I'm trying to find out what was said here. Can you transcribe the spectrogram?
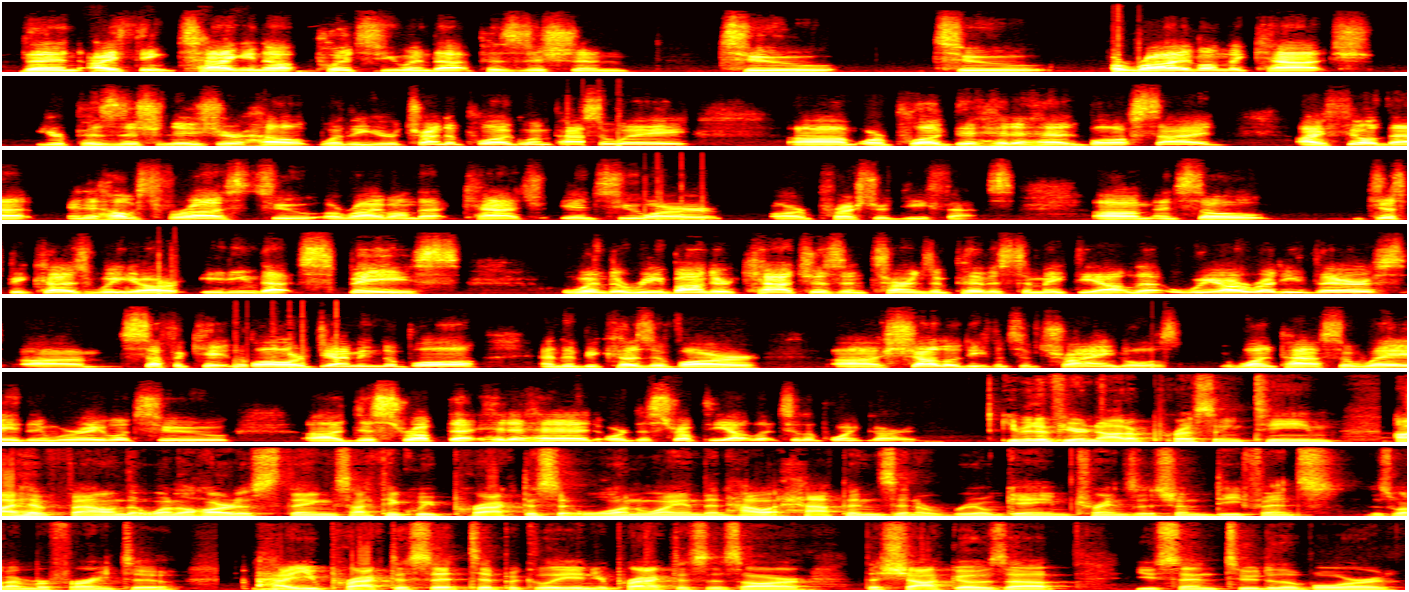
then I think tagging up puts you in that position to to arrive on the catch. Your position is your help, whether you're trying to plug one pass away um, or plug the hit ahead ball side. I feel that, and it helps for us to arrive on that catch into our our pressure defense. Um, and so, just because we are eating that space, when the rebounder catches and turns and pivots to make the outlet, we are already there, um, suffocating the ball or jamming the ball. And then because of our uh, shallow defensive triangles, one pass away, then we're able to uh, disrupt that hit ahead or disrupt the outlet to the point guard. Even if you're not a pressing team, I have found that one of the hardest things, I think we practice it one way and then how it happens in a real game, transition defense is what I'm referring to. How you practice it typically in your practices are the shot goes up, you send two to the board,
